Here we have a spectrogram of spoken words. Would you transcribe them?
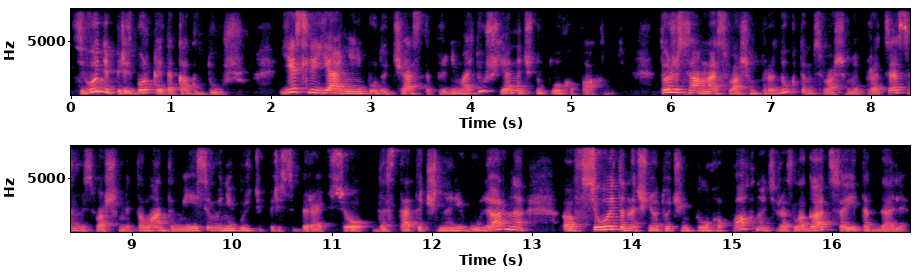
Сегодня пересборка – это как душ. Если я не буду часто принимать душ, я начну плохо пахнуть. То же самое с вашим продуктом, с вашими процессами, с вашими талантами. Если вы не будете пересобирать все достаточно регулярно, э, все это начнет очень плохо пахнуть, разлагаться и так далее.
